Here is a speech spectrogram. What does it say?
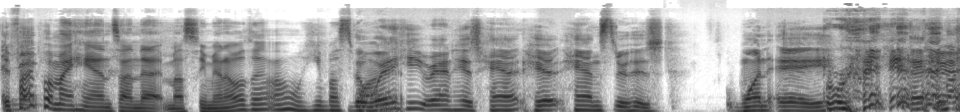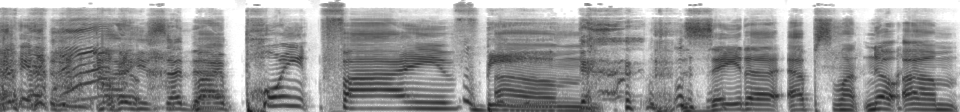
if I put my hands on that muscly man, I was like, oh, he must. Be. The want way it. he ran his hand, ha- hands through his one A. My- he said that. my point five B. um zeta epsilon no um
